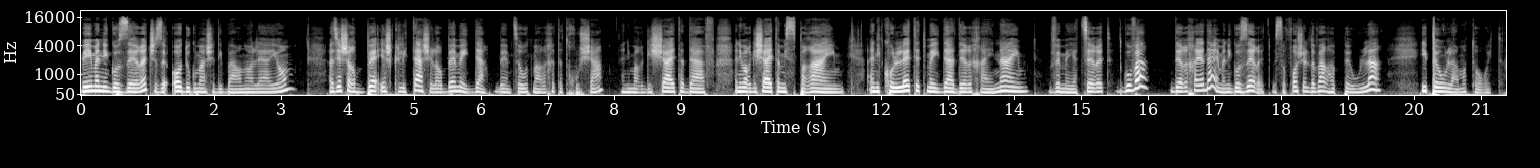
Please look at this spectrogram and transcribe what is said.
ואם אני גוזרת, שזה עוד דוגמה שדיברנו עליה היום, אז יש, הרבה, יש קליטה של הרבה מידע באמצעות מערכת התחושה. אני מרגישה את הדף, אני מרגישה את המספריים, אני קולטת מידע דרך העיניים ומייצרת תגובה דרך הידיים, אני גוזרת. בסופו של דבר, הפעולה היא פעולה מוטורית.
